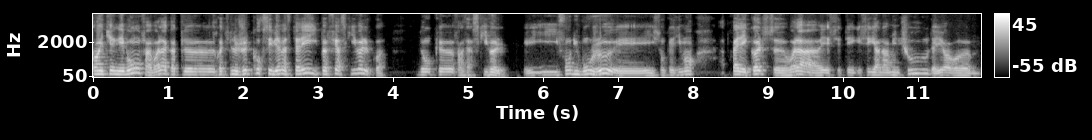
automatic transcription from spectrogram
quand Etienne est bon, enfin voilà, quand le, quand le jeu de course est bien installé, ils peuvent faire ce qu'ils veulent, quoi. Donc, euh, enfin, faire ce qu'ils veulent. ils font du bon jeu et ils sont quasiment. Après les Colts, euh, voilà, c'était c'est Gardner Minshew. D'ailleurs, euh,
